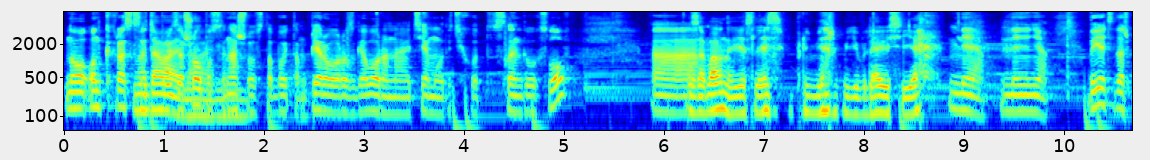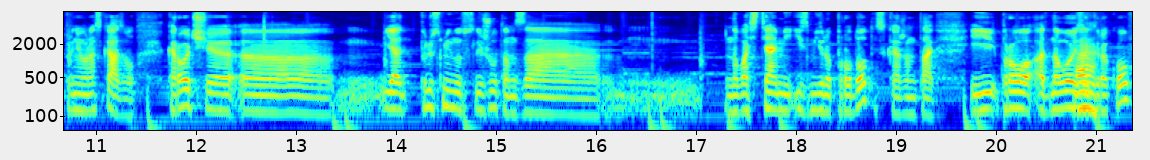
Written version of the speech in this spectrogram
но он как раз, Ну, кстати, давай, произошел давай, после давай. нашего с тобой там первого разговора на тему вот этих вот сленговых слов. А, Забавно, если этим примером являюсь я. Не, не, не, не. Да я тебе даже про него рассказывал. Короче, э, я плюс-минус слежу там за новостями из мира про доты, скажем так. И про одного из А. игроков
